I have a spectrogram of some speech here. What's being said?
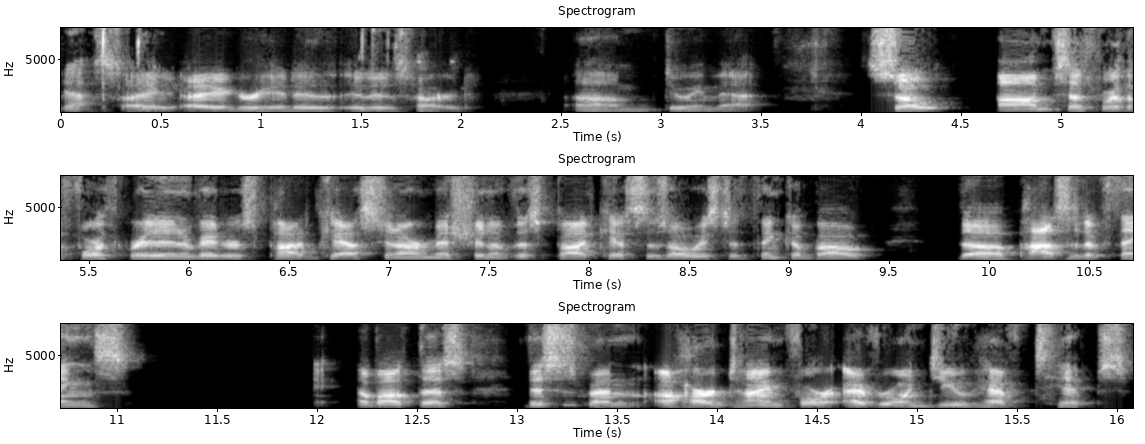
Yes, I, I agree. It is, it is hard um, doing that. So, um, since we're the Fourth Grade Innovators podcast, and our mission of this podcast is always to think about the positive things about this, this has been a hard time for everyone. Do you have tips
